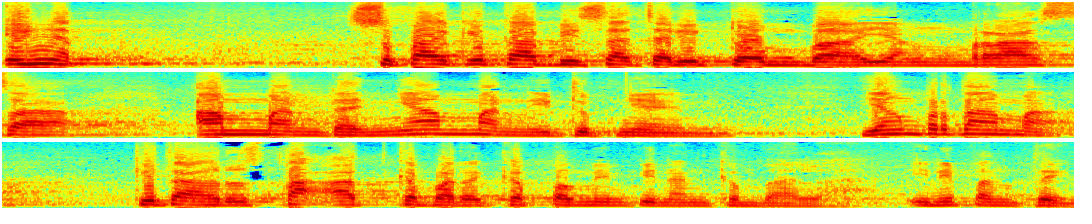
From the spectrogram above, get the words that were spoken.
ingat supaya kita bisa jadi domba yang merasa aman dan nyaman hidupnya ini. Yang pertama, kita harus taat kepada kepemimpinan gembala. Ini penting.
